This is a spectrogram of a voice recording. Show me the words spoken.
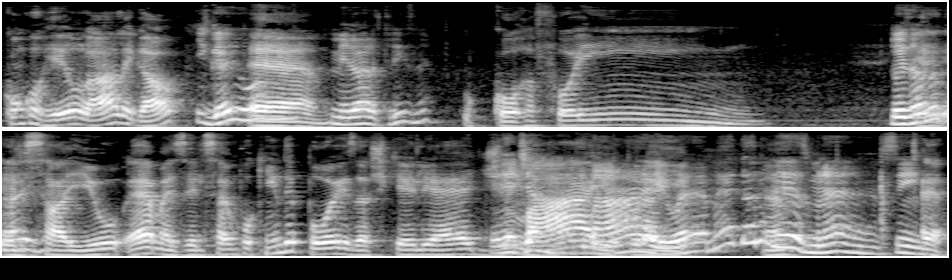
concorreu lá, legal. E ganhou. É. né? Melhor atriz, né? O Corra foi em Dois anos Ele, ele atrás. né? saiu, é, mas ele saiu um pouquinho depois, acho que ele é de Ele é de maio, por aí. maio, é, mas é dano É. mesmo, né? Assim, É,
